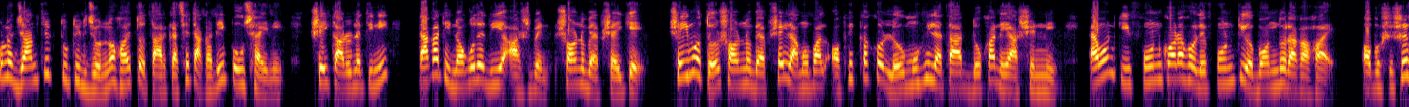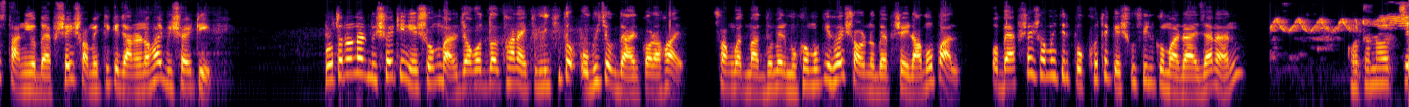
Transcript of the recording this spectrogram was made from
কোনো যান্ত্রিক ত্রুটির জন্য হয়তো তার কাছে টাকাটি পৌঁছায়নি। সেই কারণে তিনি টাকাটি নগদে দিয়ে আসবেন স্বর্ণ ব্যবসায়ীকে। সেই মতো স্বর্ণ ব্যবসায়ী রামপাল অপেক্ষা করলেও মহিলা তার দোকানে আসেননি। এমনকি ফোন করা হলে ফোনটিও বন্ধ রাখা হয়। অবশেষে স্থানীয় ব্যবসায়ী সমিতিকে জানানো হয় বিষয়টি। প্রতারণার বিষয়টি নিয়ে সোমবার জগদ্দল থানায় একটি লিখিত অভিযোগ দায়ের করা হয়। সংবাদ মাধ্যমের মুখোমুখি হয়ে স্বর্ণ ব্যবসায়ী রামপাল ও ব্যবসায়ী সমিতির পক্ষ থেকে সুশীল কুমার রায় জানান, ঘটনা হচ্ছে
